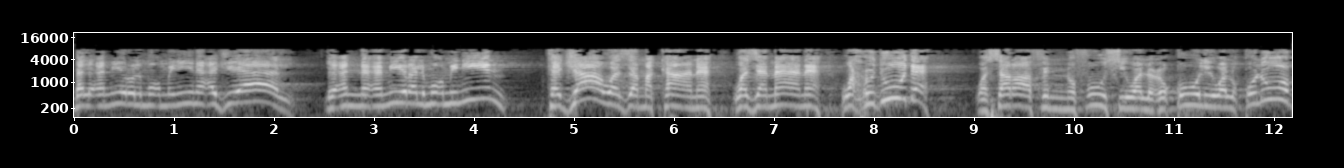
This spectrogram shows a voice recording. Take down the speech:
بل أمير المؤمنين أجيال. لأن أمير المؤمنين تجاوز مكانه وزمانه وحدوده وسرى في النفوس والعقول والقلوب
